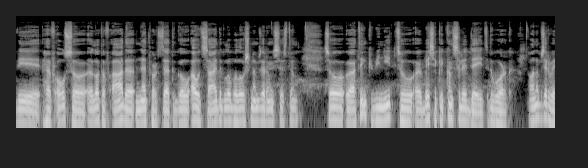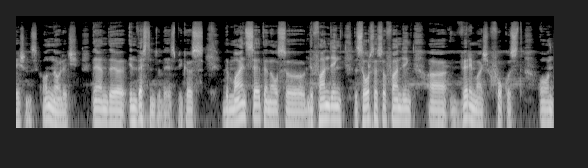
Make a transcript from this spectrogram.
We have also a lot of other networks that go outside the global ocean observing system. So I think we need to uh, basically consolidate the work on observations, on knowledge, and uh, invest into this because the mindset and also the funding, the sources of funding are very much focused on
